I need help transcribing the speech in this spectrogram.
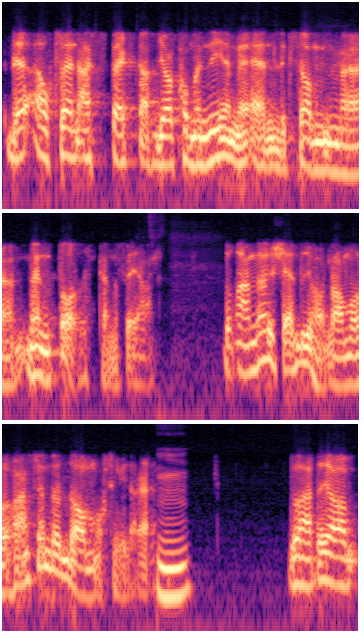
Det är också en aspekt att jag kommer ner med en liksom eh, mentor kan man säga. De andra kände ju honom och han kände dem och så vidare. Mm. Då hade jag,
